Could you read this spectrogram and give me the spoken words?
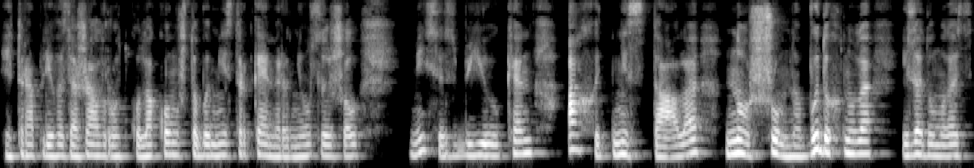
и торопливо зажал рот кулаком, чтобы мистер Кэмерон не услышал. Миссис Бьюкен ахать не стала, но шумно выдохнула и задумалась.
